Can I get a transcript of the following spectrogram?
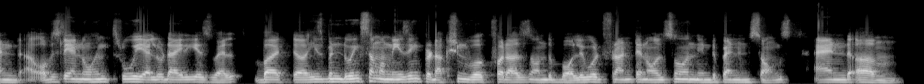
and obviously i know him through Yellow Diary as well. But uh, he's been doing some amazing production work for us on the Bollywood front and also on independent songs. And um,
